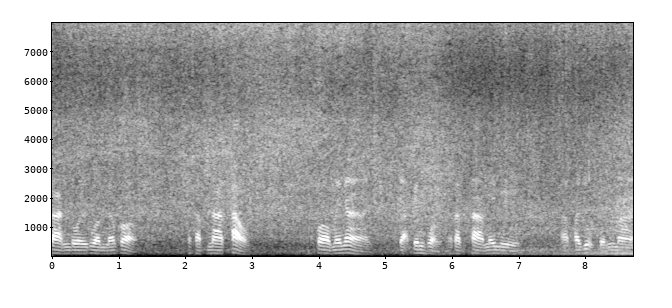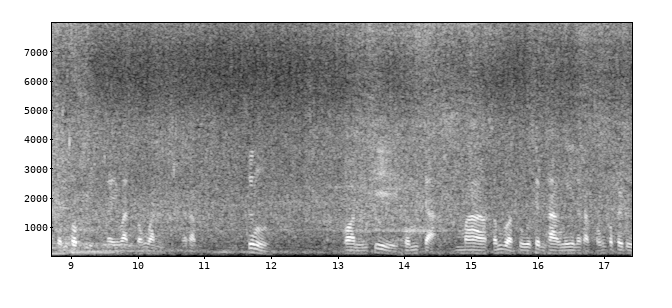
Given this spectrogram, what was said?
การณ์โดยรวมแล้วก็นะครับนาข้าวก็ไม่น่าจะเป็นห่วงนะครับ ถ้าไม่มีพายุฝนมาสมทบอีกในวันสองวันนะครับ ซึ่งก่อนที่ผมจะมาสำรวจดูเส้นทางนี้นะครับ ผมก็ไปดู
